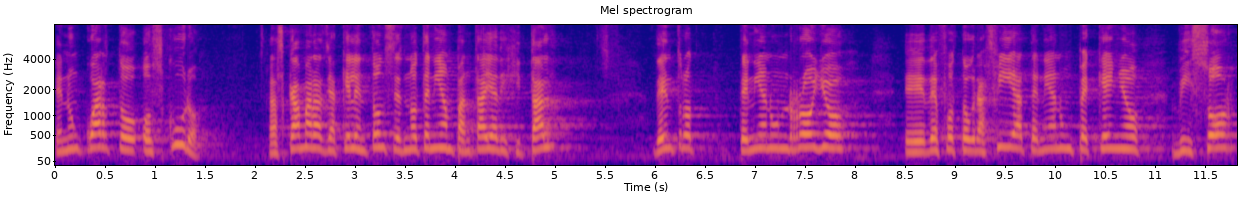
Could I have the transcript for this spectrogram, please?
en un cuarto oscuro. Las cámaras de aquel entonces no tenían pantalla digital, dentro tenían un rollo eh, de fotografía, tenían un pequeño visor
